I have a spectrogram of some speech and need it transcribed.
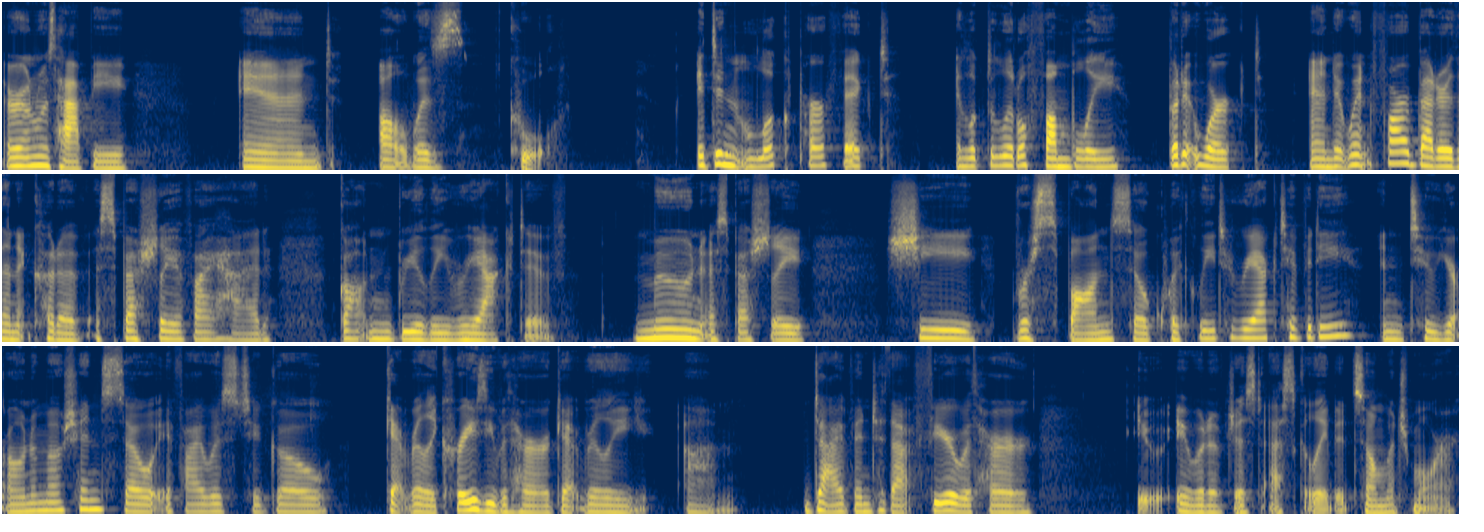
everyone was happy, and all was cool. It didn't look perfect, it looked a little fumbly, but it worked, and it went far better than it could have, especially if I had gotten really reactive. Moon, especially, she responds so quickly to reactivity and to your own emotions. So if I was to go get really crazy with her, get really um, dive into that fear with her, it, it would have just escalated so much more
